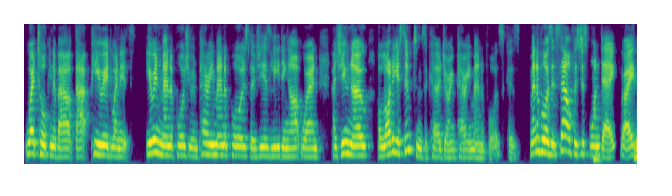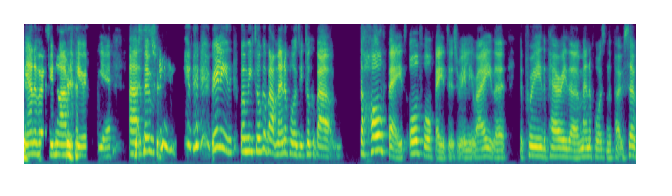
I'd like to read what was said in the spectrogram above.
we're talking about that period when it's you're in menopause, you're in perimenopause, those years leading up when, as you know, a lot of your symptoms occur during perimenopause because menopause itself is just one mm. day, right? The anniversary, not every period of the year. Uh, so really, really, when we talk about menopause, we talk about the whole phase, all four phases, really, right? The the pre, the peri, the menopause, and the post. So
